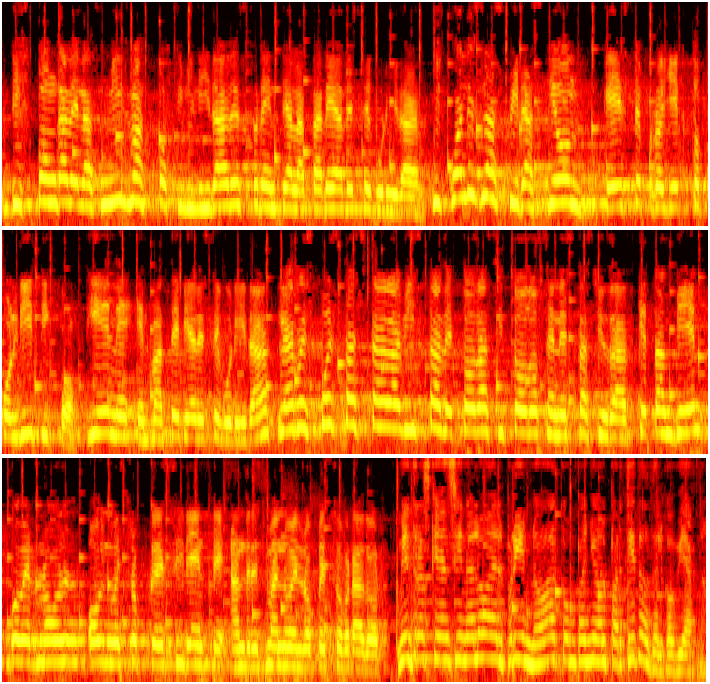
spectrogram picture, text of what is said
disponga de las mismas posibilidades frente a la tarea de seguridad. ¿Y cuál es la aspiración que este proyecto político tiene en materia de seguridad? La respuesta está a la vista de todas y todos en esta ciudad, que también gobernó hoy nuestro presidente Andrés Manuel López Obrador. Mientras que en Sinaloa el PRI no acompañó al partido del gobierno.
